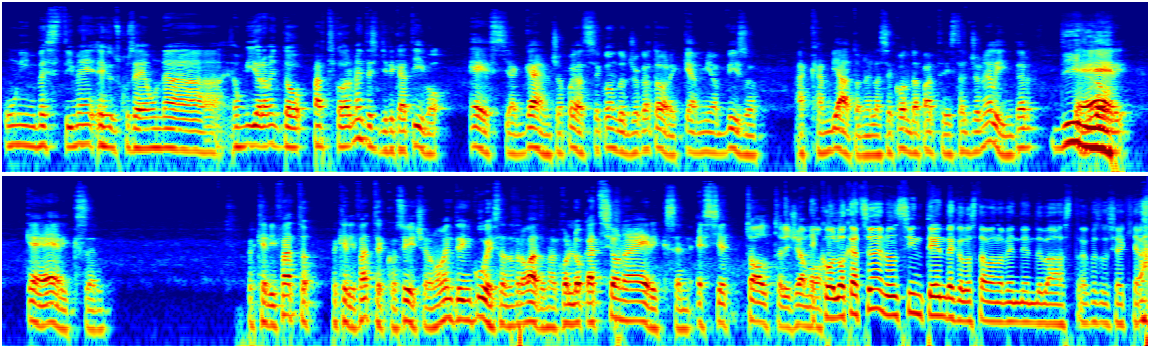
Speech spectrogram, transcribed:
un investimento, eh, scusa, è, una, è un miglioramento particolarmente significativo e si aggancia poi al secondo giocatore che a mio avviso ha cambiato nella seconda parte di stagione all'Inter, che è, Eri- che è Eriksen. Perché di, fatto, perché di fatto è così, cioè nel momento in cui è stata trovata una collocazione a Eriksen e si è tolto, diciamo... E collocazione non si intende che lo stavano vendendo e basta, questo sia chiaro.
